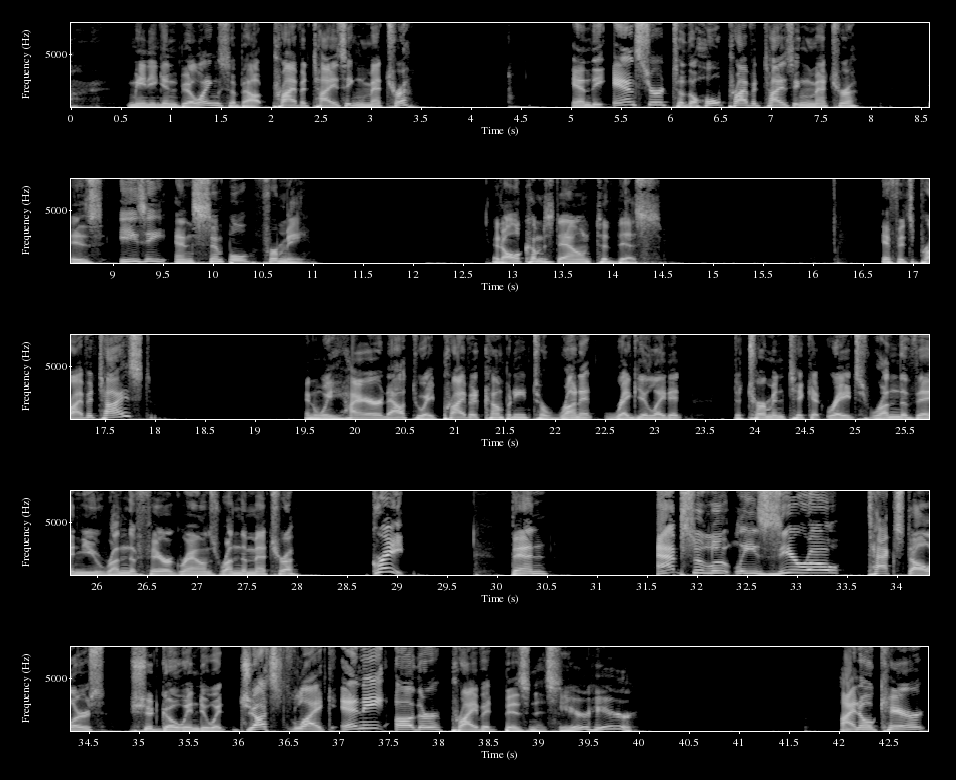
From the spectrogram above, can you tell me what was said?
meeting in Billings about privatizing Metra. And the answer to the whole privatizing Metra is easy and simple for me. It all comes down to this if it's privatized, and we hire it out to a private company to run it, regulate it, determine ticket rates, run the venue, run the fairgrounds, run the Metra. Great. Then absolutely zero tax dollars should go into it, just like any other private business. Here, here. I don't care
